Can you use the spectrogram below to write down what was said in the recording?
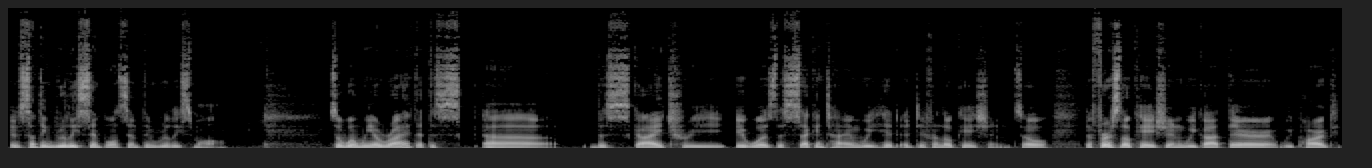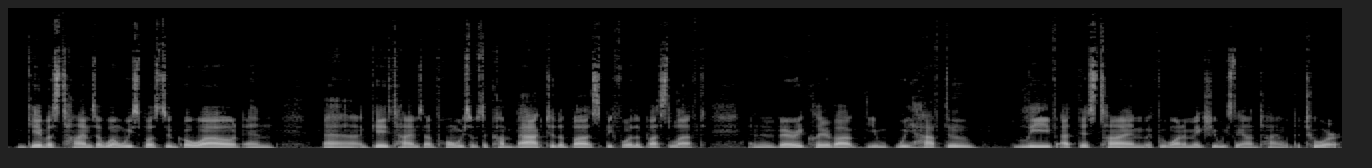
it was something really simple and something really small so when we arrived at the uh, the Sky Tree, it was the second time we hit a different location. So the first location, we got there, we parked, gave us times of when we are supposed to go out, and uh, gave times of when we are supposed to come back to the bus before the bus left, and very clear about you, we have to leave at this time if we want to make sure we stay on time with the tour.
